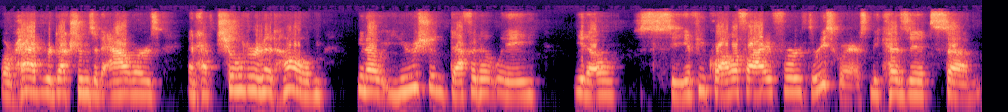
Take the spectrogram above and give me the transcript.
or had reductions in hours and have children at home, you know, you should definitely, you know, see if you qualify for three squares because it's um,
